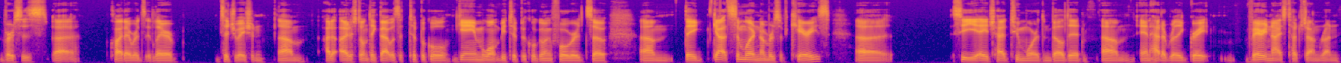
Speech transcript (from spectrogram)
versus uh, Clyde Edwards-Helaire situation. Um, I, I, just don't think that was a typical game. Won't be typical going forward. So um, they got similar numbers of carries. Uh, CEH had two more than Bell did, um, and had a really great, very nice touchdown run.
